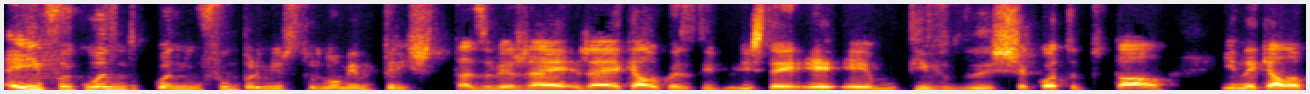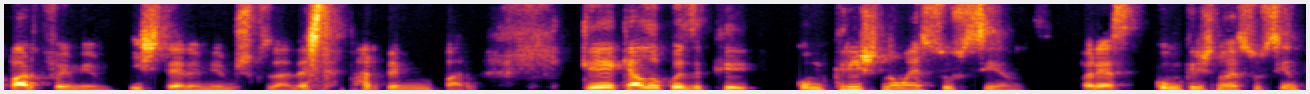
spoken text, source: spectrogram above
aí foi quando, quando o filme para mim se tornou mesmo triste, estás a ver? Já é, já é aquela coisa tipo, isto é, é, é motivo de chacota total e naquela parte foi mesmo, isto era mesmo escusado, esta parte é mesmo parvo. Que é aquela coisa que, como Cristo não é suficiente, parece que como Cristo não é suficiente,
